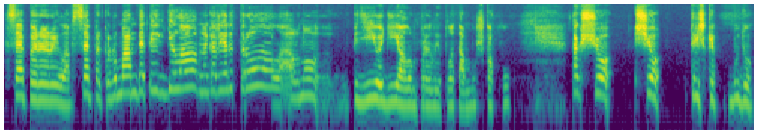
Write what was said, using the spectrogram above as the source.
все перерила, все перекажу. Мам, де ти їх діла? Вона каже, я не трогала, а воно під її одіялом прилипло там у шкафу. Так що, що трішки буду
